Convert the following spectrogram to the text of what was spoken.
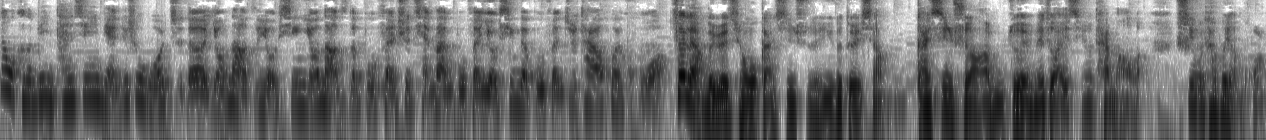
那我可能比你贪心一点，就是我指的有脑子有心，有脑子的部分是前半部分，有心的部分就是他要会活。在两个月前，我感兴趣的一个对象，感兴趣了啊，最后也没走在一起，因为太忙了，是因为他会养花，是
